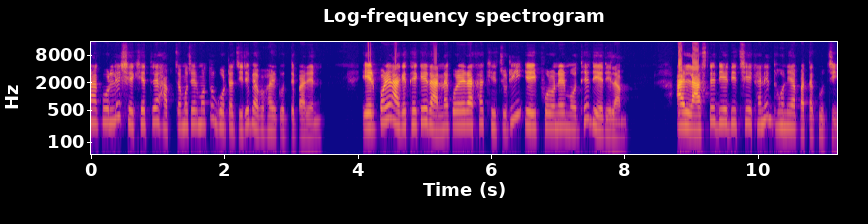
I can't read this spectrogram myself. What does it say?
না করলে সেক্ষেত্রে হাফ চামচের মতো গোটা জিরে ব্যবহার করতে পারেন। এরপরে আগে থেকে রান্না করে রাখা খিচুড়ি এই ফোড়নের মধ্যে দিয়ে দিলাম। আর লাস্টে দিয়ে দিচ্ছি এখানে ধনিয়া পাতা কুচি।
